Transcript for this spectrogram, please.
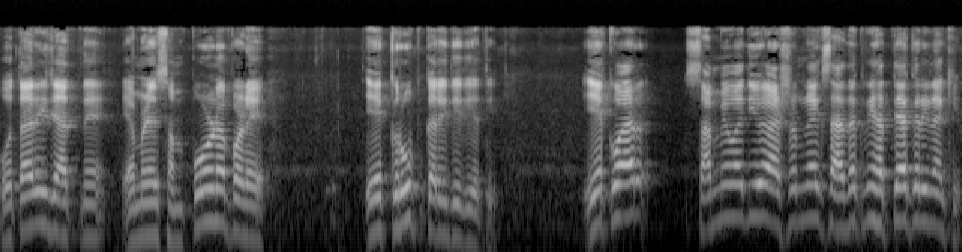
પોતાની જાતને એમણે સંપૂર્ણપણે એકરૂપ કરી દીધી હતી. એકવાર સામ્યવાદીઓએ આશ્રમના એક સાધકની હત્યા કરી નાખી.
